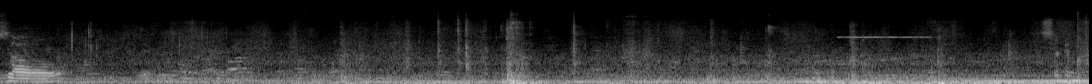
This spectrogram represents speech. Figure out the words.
So Second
